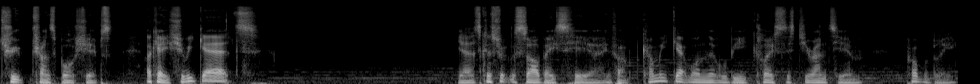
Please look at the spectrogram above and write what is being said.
troop transport ships. Okay, should we get Yeah, let's construct the star base here. In fact, can we get one that will be closest to Urantium? Probably.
